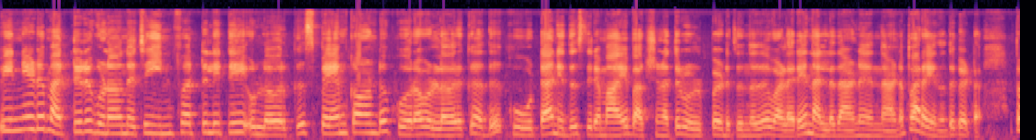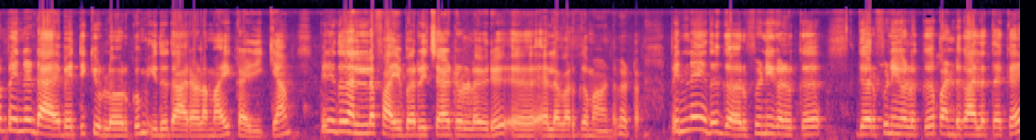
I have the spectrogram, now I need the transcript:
പിന്നീട് മറ്റൊരു ഗുണമെന്ന് വെച്ചാൽ ഇൻഫെർട്ടിലിറ്റി ഉള്ളവർക്ക് സ്പേം കൗണ്ട് കുറവുള്ളവർക്ക് അത് കൂട്ടാൻ ഇത് സ്ഥിരമായ ഭക്ഷണത്തിൽ ഉൾപ്പെടുത്തുന്നത് വളരെ നല്ലതാണ് എന്നാണ് പറയുന്നത് കേട്ടോ. അപ്പം പിന്നെ ഡയബറ്റിക് ഉള്ളവർക്കും ഇത് ധാരാളമായി കഴിക്കാം. പിന്നെ ഇത് നല്ല ഫൈബർ റിച്ച് ആയിട്ടുള്ള ഒരു ഇലവർഗമാണ് കേട്ടോ. പിന്നെ ഇത് ഗർഭിണികൾക്ക് ഗർഭിണികൾക്ക് പണ്ട് കാലത്തൊക്കെ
